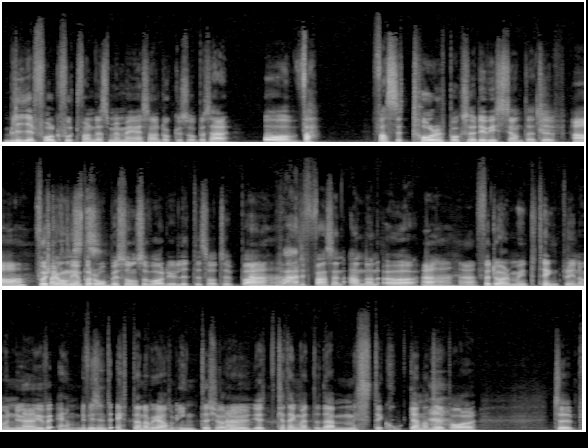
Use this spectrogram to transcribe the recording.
Blir folk fortfarande som är med i sådana dokusåpor så här Åh, va? Fanns det torp också? Det visste jag inte, typ. Ja, Första faktiskt. gången på Robinson så var det ju lite så typ bara, Aha. va? Det fanns en annan ö? Aha, ja. För då har man ju inte tänkt på det innan, men nu är det ju en, det finns inte ett enda program som inte kör det. Ja. Jag kan tänka mig att det där Mästerkockarna typ har typ,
